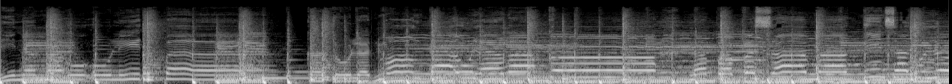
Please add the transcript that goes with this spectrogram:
Di na mauulit pa. Katulad mong tao lang ako. Napapasabak din sa gulo.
